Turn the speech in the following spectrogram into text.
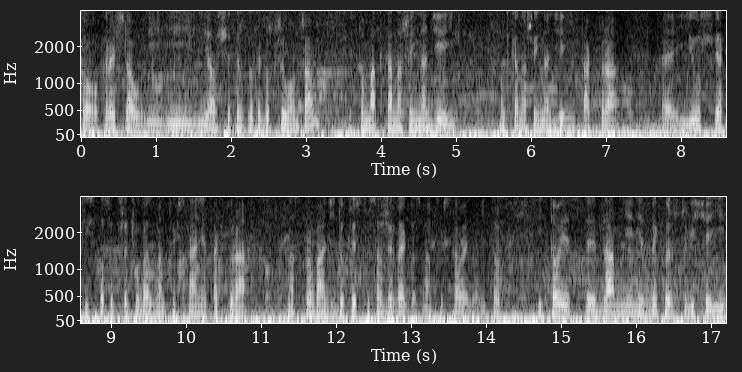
to określał i, i ja się też do tego przyłączam, jest to matka naszej nadziei, matka naszej nadziei, ta, która e, już w jakiś sposób przeczuwa zmartwychwstanie, ta, która nas prowadzi do Chrystusa żywego, zmartwychwstałego. I to, i to jest e, dla mnie niezwykłe rzeczywiście i,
